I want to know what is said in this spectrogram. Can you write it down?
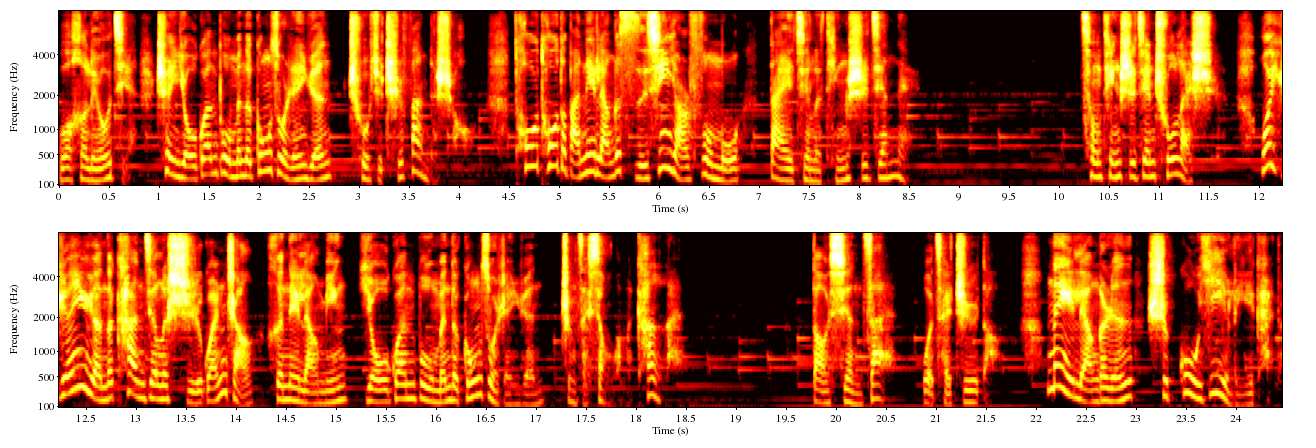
我和刘姐趁有关部门的工作人员出去吃饭的时候。偷偷的把那两个死心眼父母带进了停尸间内。从停尸间出来时，我远远的看见了史馆长和那两名有关部门的工作人员正在向我们看来。到现在我才知道，那两个人是故意离开的，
